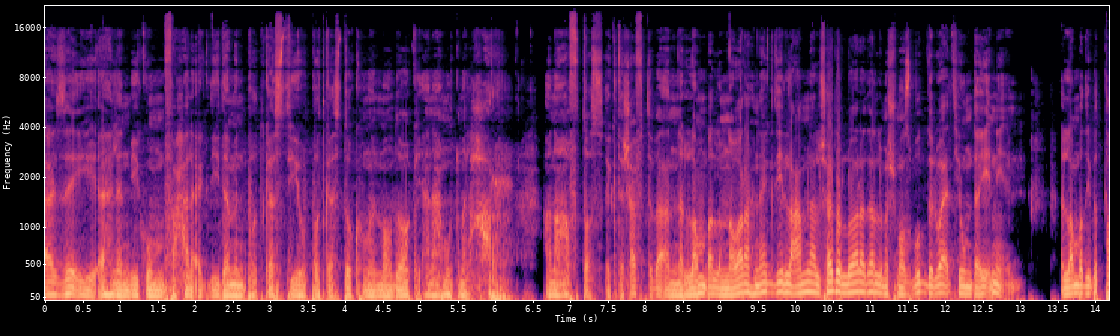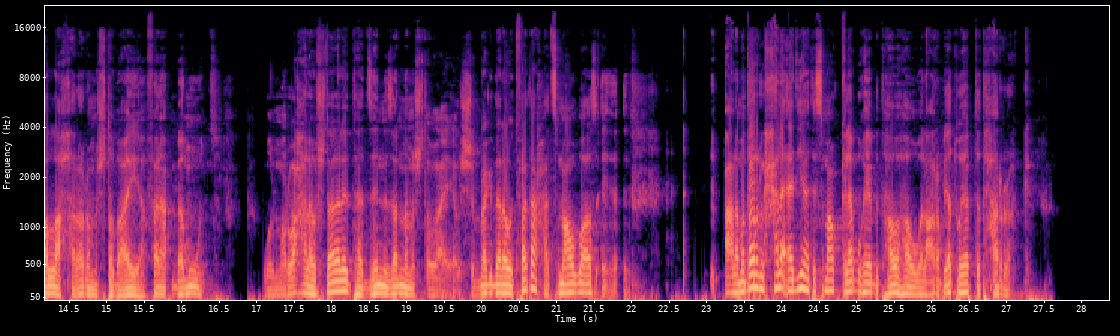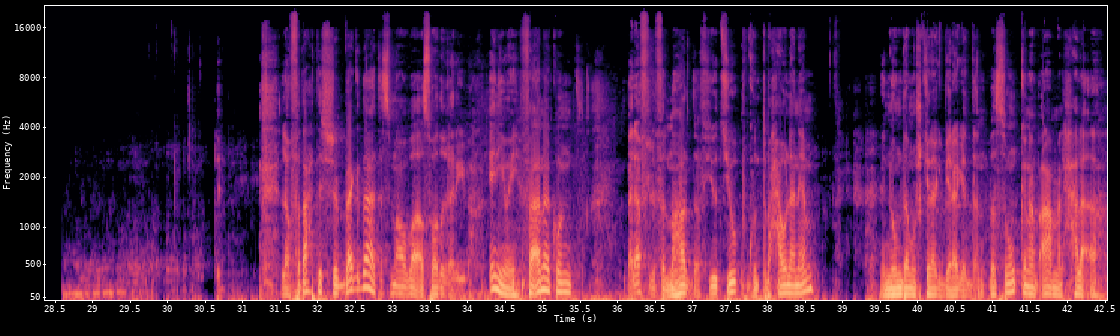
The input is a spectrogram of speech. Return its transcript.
أعزائي أهلا بيكم في حلقة جديدة من بودكاستي وبودكاستكم الموضوعي. أنا هموت من الحر. أنا هفطس. اكتشفت بقى إن اللمبة اللي منورة هناك دي اللي عاملة الشادو اللي ورا ده اللي مش مظبوط دلوقتي ومضايقني. اللمبة دي بتطلع حرارة مش طبيعية فأنا بموت. والمروحة لو اشتغلت هتزن زنة مش طبيعية. والشباك ده لو اتفتح هتسمعوا بقى على مدار الحلقة دي هتسمعوا الكلاب وهي بتهوهو والعربيات وهي بتتحرك. لو فتحت الشباك ده هتسمعوا بقى أصوات غريبة. Anyway فأنا كنت بلفلف النهارده في يوتيوب كنت بحاول أنام. النوم ده مشكلة كبيرة جدا. بس ممكن أبقى أعمل حلقة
